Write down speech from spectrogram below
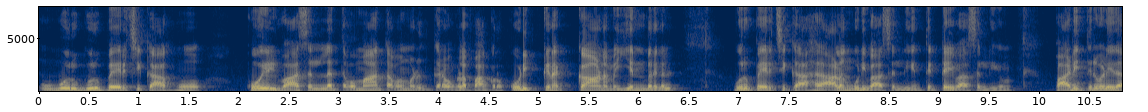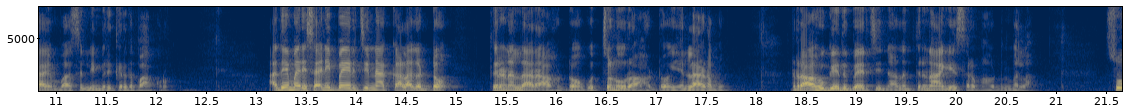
ஒவ்வொரு குரு பயிற்சிக்காகவும் கோயில் வாசலில் தவமாக தவம் எடுக்கிறவங்கள பார்க்குறோம். கோடிக்கணக்கான மெய்யன்பர்கள் குரு பயிற்சிக்காக ஆலங்குடி வாசல்லையும் திட்டை வாசல்லையும் பாடி திருவழிதாயம் வாசல்லையும் இருக்கிறத பார்க்குறோம். அதே மாதிரி சனி பயிற்சினா கலகட்டம் திருநள்ளாறு ஆகட்டும் குச்சனூர் ஆகட்டும் எல்லா இடமும். ராகுகேது பயிற்சினாலும் திருநாகேஸ்வரம் ஆகட்டும் இந்த மாதிரிலாம். ஸோ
